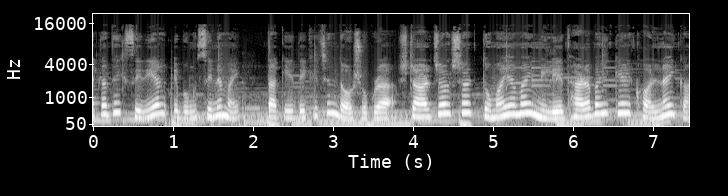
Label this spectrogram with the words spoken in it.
একাধিক সিরিয়াল এবং সিনেমায় তাকে দেখেছেন দর্শকরা। স্টার জলসার তোমায় আমায় মিলে ধারাবাহিকের খলনায়িকা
